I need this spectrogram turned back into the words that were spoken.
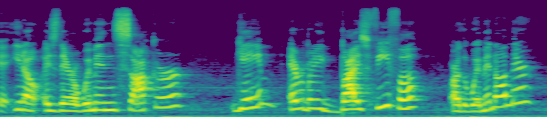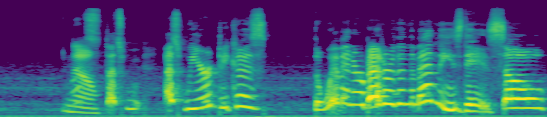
eh, you know, is there a women's soccer game? Everybody buys FIFA. Are the women on there? No. That's that's weird because the women are better than the men these days. So,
